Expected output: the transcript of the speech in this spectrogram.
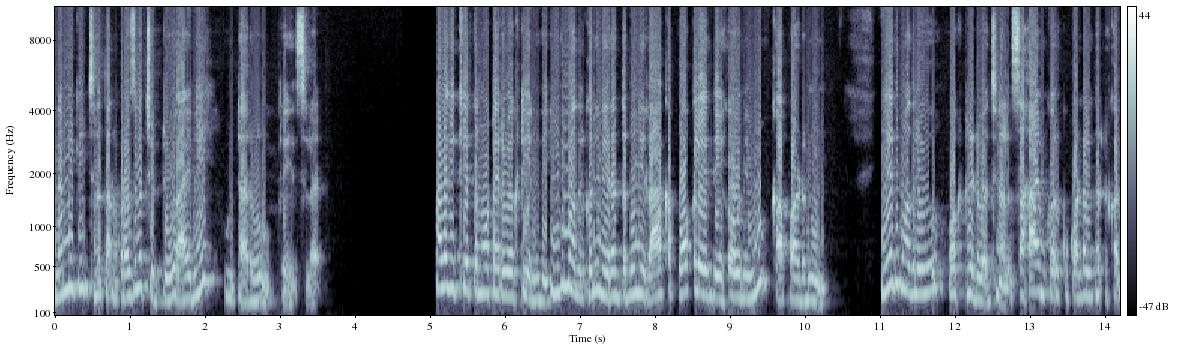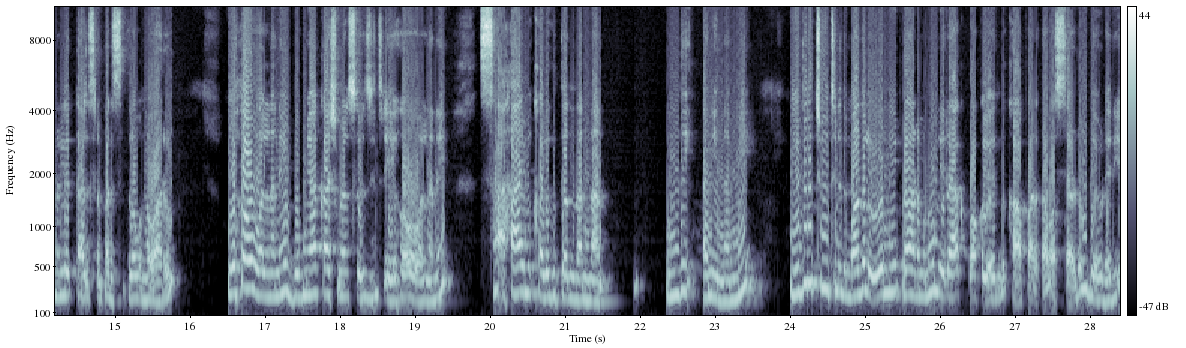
నమ్మికించిన తన ప్రజల చుట్టూ ఆయనే ఉంటారు. ప్రేసుల అలాగే కీర్తన నూట ఇరవై ఒకటి ఎనిమిది. ఇది మొదలుకొని నిరంతరం నీ రాక పోకలేదు ఏహో నిన్ను కాపాడును. ఏది మొదలు? ఒకటి రెండు వచనాలు. సహాయం కొరకు కొండల తట్టు కనులెత్తాల్సిన పరిస్థితిలో ఉన్నవారు ఏహో వలననే భూమి ఆకాశం సృజించిన ఏహో వలననే సహాయం కలుగుతుందన్నాను. ఉంది అని నమ్మి ఎదురు చూచినది మొదలు నీ ప్రాణమును నీ రాకపోకలేదు కాపాడుతా వస్తాడు దేవుడని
